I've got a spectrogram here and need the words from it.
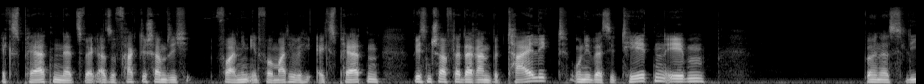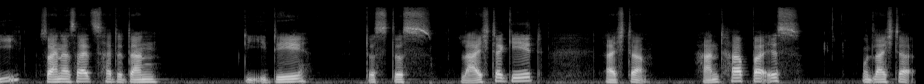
Expertennetzwerk. Also faktisch haben sich vor allen Dingen Informatik-Experten, Wissenschaftler daran beteiligt, Universitäten eben. Berners-Lee seinerseits hatte dann die Idee, dass das leichter geht, leichter handhabbar ist und leichter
